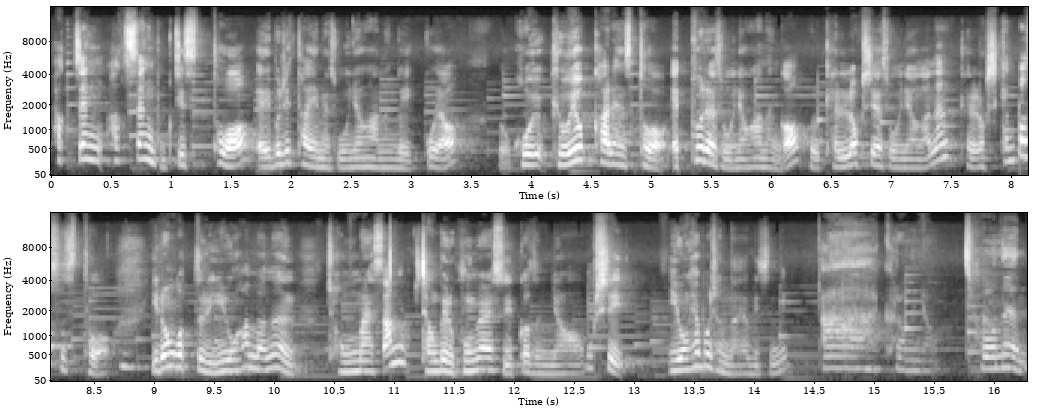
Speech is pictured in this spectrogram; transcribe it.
학생 학생 복지 스토어 에브리타임에서 운영하는 게 있고요. 또 고- 교육 할인 스토어 애플에서 운영하는 거 그리고 갤럭시에서 운영하는 갤럭시 캠퍼스 스토어 이런 것들을 이용하면은 정말 싼 장비를 구매할 수 있거든요. 혹시 이용해 보셨나요, 미진님? 아, 그럼요. 저는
